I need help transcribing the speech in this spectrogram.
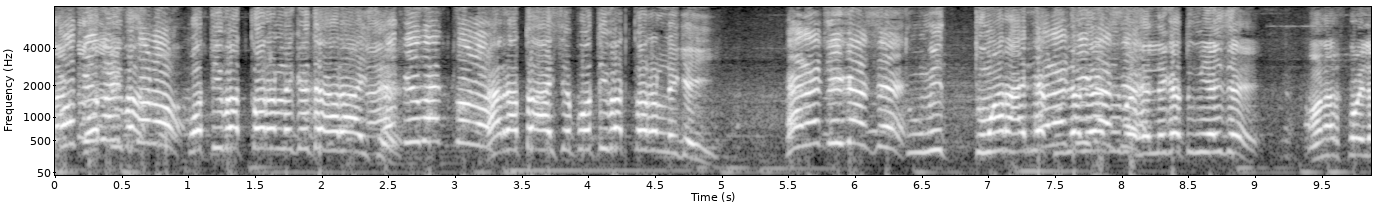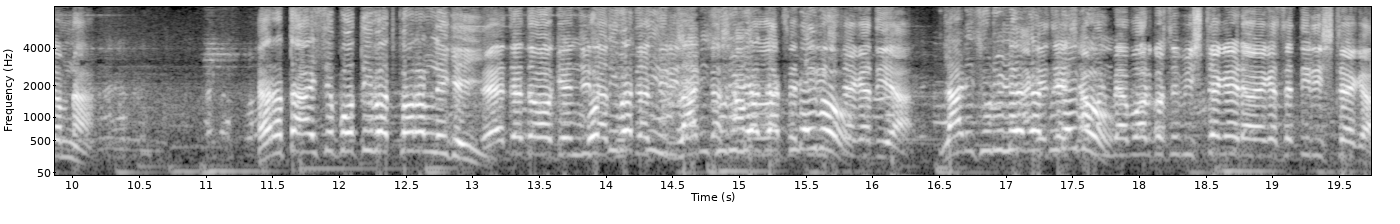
প্রতিবাদ করো। প্রতিবাদ করার লেগে তো এরা আইছে। প্রতিবাদ করো। এরা তো আইছে প্রতিবাদ করার লেগেই। হ্যাঁ ঠিক আছে। তুমি তোমার আইডিয়া এরা তুলে আছে। দিবে, এর লেগে তুমি এই যে অনার কইলাম না। এরা তো আইছে প্রতিবাদ করার লেগেই। প্রতিবাদ কি? লাঠি ছুরি লইয়া যা পিটাইবো? লাড়ি ছুরি লইয়া যা? ব্যবহার করছে বিশ টাকা এটা হয়ে গেছে তিরিশ টাকা।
